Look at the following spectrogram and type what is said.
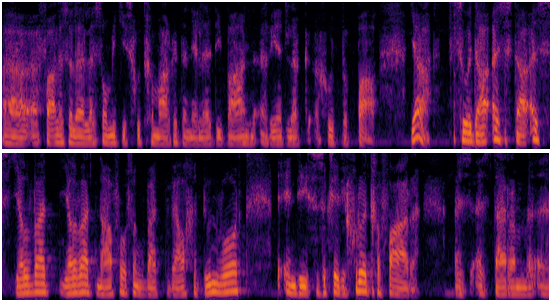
uh vir alles hulle hulle sommetjies goed gemaak het en hulle die baan redelik goed bepaal. Ja, so daar is daar is heelwat heelwat navorsing wat wel gedoen word en die soos ek sê die groot gevare is is daarom uh,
